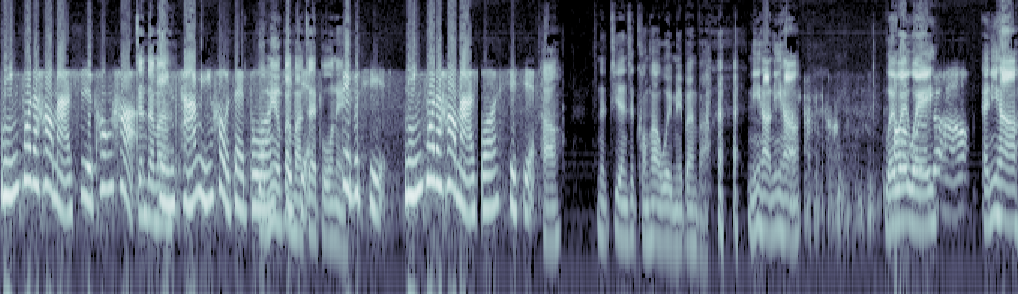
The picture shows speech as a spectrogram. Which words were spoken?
您拨的号码是空号，真的吗？请查明后再拨，我没有办法再拨呢。对不起，您拨的号码说，谢谢。好。那既然是空号，我也没办法。你好，你好，喂喂喂，哥好，哎，你好，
